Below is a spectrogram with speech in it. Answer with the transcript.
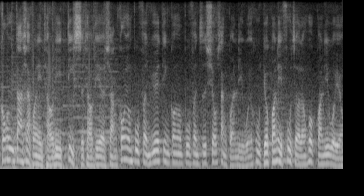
公寓大厦管理条例第十条第二项，公用部分约定公用部分之修缮管理维护，由管理负责人或管理委员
